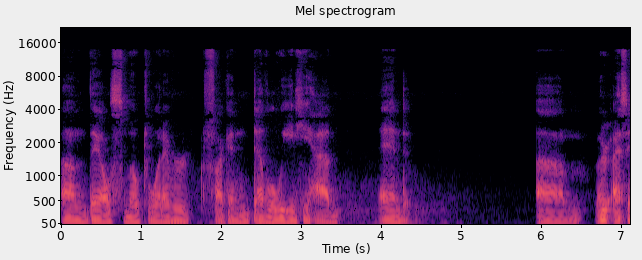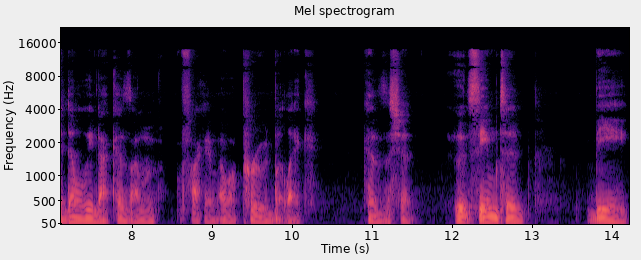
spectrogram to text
um, they all smoked whatever fucking devil weed he had and um, I say devil weed not because I'm fucking I'm a prude, but like because the shit it seemed to be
